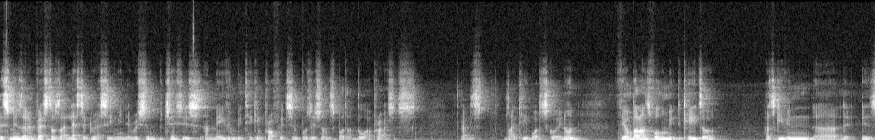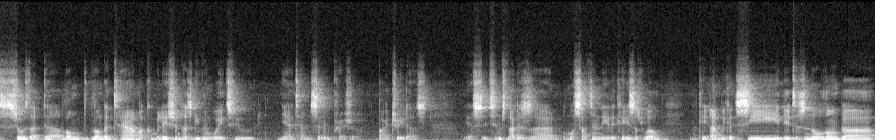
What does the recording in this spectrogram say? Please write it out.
This means that investors are less aggressive in their recent purchases and may even be taking profits in positions but at lower prices. That is likely what is going on. The on-balance volume indicator has given uh, is shows that uh, long longer term accumulation has given way to near term selling pressure by traders. Yes, it seems that is uh, most certainly the case as well. Okay, and we can see it is no longer.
